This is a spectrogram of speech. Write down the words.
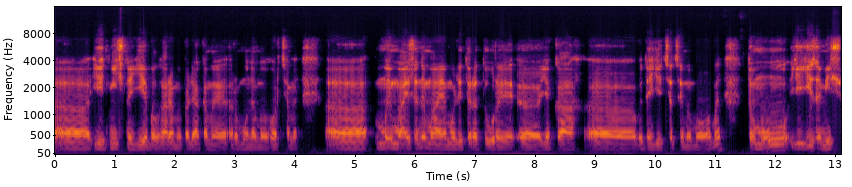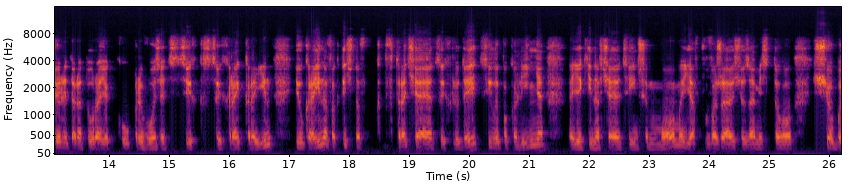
е, і етнічно є болгарами, поляками, румунами, угорцями. Е, ми майже не маємо літератури, е, яка видається цими мовами, тому її заміщує література, яку привозять з цих з цих країн, і Україна фактично втрачає цих людей ціле покоління, які навчаються іншими мовами. Я вважаю, що замість того, щоб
